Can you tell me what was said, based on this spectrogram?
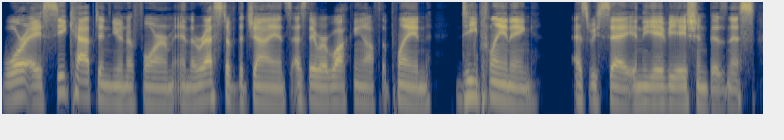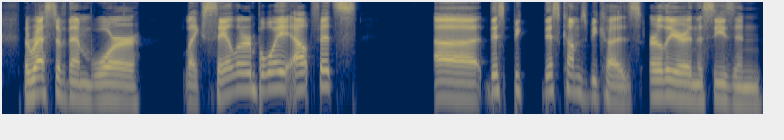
wore a sea captain uniform, and the rest of the Giants, as they were walking off the plane, deplaning, as we say in the aviation business, the rest of them wore like sailor boy outfits. Uh, this be- this comes because earlier in the season,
